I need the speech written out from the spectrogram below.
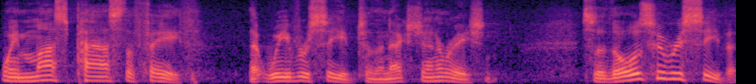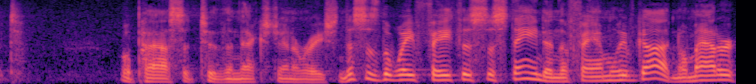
we must pass the faith that we've received to the next generation. So those who receive it will pass it to the next generation. This is the way faith is sustained in the family of God. No matter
